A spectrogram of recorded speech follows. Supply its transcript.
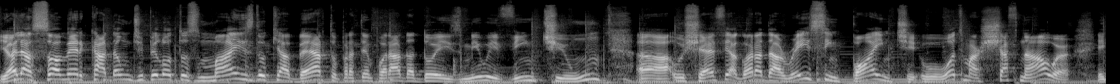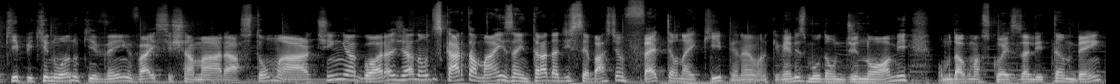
E olha só, mercadão de pilotos mais do que aberto para a temporada 2021. Uh, o chefe agora da Racing Point, o Otmar Schaffnauer, equipe que no ano que vem vai se chamar Aston Martin, agora já não descarta mais a entrada de Sebastian Vettel na equipe, né? O ano que vem eles mudam de nome, vão mudar algumas coisas ali também.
